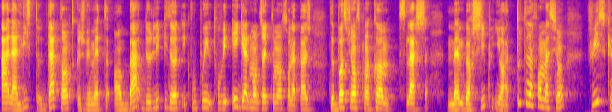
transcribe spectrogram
à la liste d'attente que je vais mettre en bas de l'épisode et que vous pouvez trouver également directement sur la page de bossfiance.com slash membership. Il y aura toutes les informations puisque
